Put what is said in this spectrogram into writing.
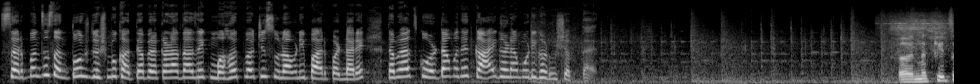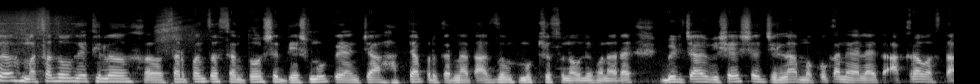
सरपंच संतोष देशमुख हत्या प्रकरणात आज एक महत्वाची सुनावणी पार पडणार आहे. त्यामुळे आज कोर्टामध्ये काय घडामोडी घडू शकत आहेत नक्कीच मसाजोग येथील सरपंच संतोष देशमुख यांच्या हत्या प्रकरणात आज मुख्य सुनावणी होणार आहे. बीडच्या विशेष जिल्हा मकोका न्यायालयात अकरा वाजता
